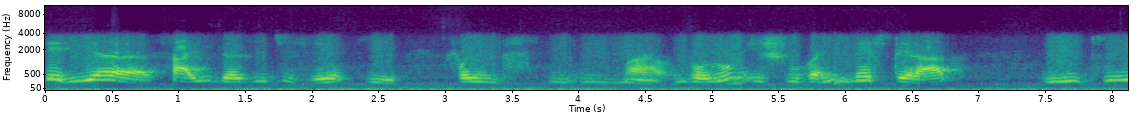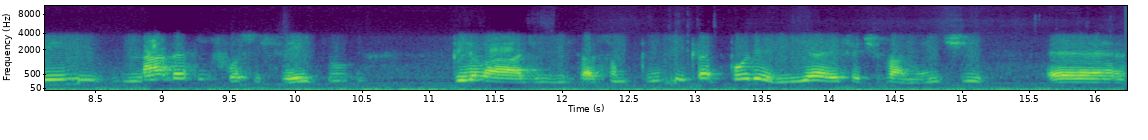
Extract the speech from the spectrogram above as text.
teria saídas e dizer que foi um, uma, um volume de chuva inesperado e que nada que fosse feito pela administração pública poderia efetivamente é,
